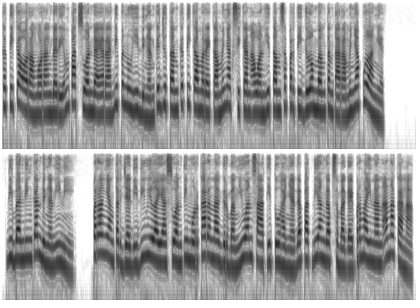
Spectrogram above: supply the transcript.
ketika orang-orang dari empat suan daerah dipenuhi dengan kejutan ketika mereka menyaksikan awan hitam seperti gelombang tentara menyapu langit. Dibandingkan dengan ini, perang yang terjadi di wilayah Suan Timur karena gerbang Yuan saat itu hanya dapat dianggap sebagai permainan anak-anak.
